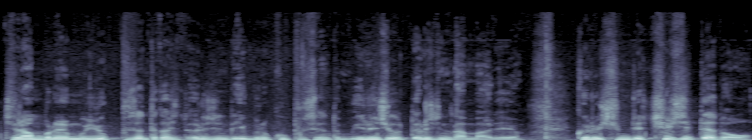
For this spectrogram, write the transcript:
지난번에 뭐 6%까지 떨어진데 이번에 9%뭐 이런 식으로 떨어진단 말이에요. 그리고 심지어 70대도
